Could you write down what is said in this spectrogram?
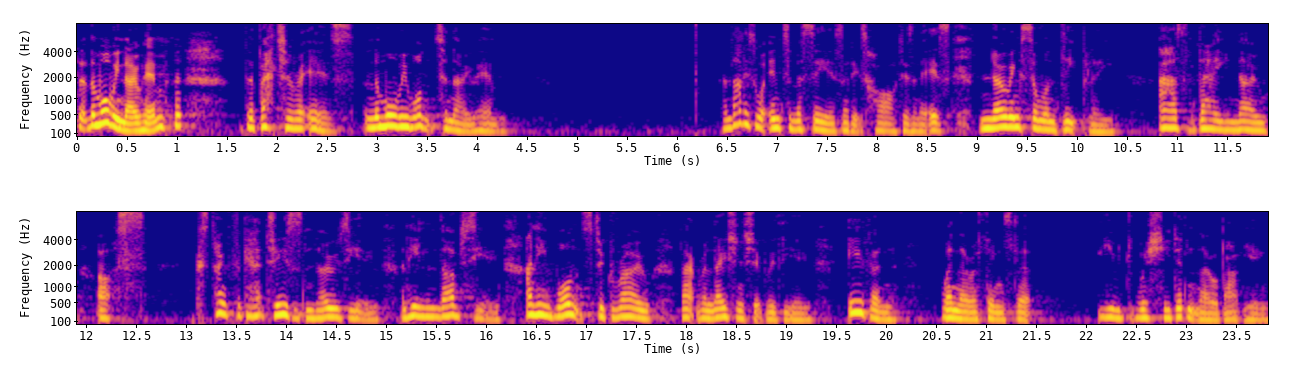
that the more we know him, the better it is, and the more we want to know him. And that is what intimacy is at its heart, isn't it? It's knowing someone deeply as they know us. Because don't forget, Jesus knows you and he loves you and he wants to grow that relationship with you, even when there are things that you'd wish he didn't know about you.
